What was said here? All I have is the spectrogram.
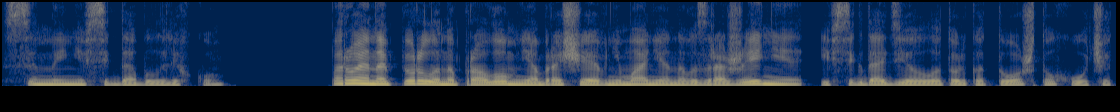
С Инной не всегда было легко. Порой она перла на пролом, не обращая внимания на возражения, и всегда делала только то, что хочет.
